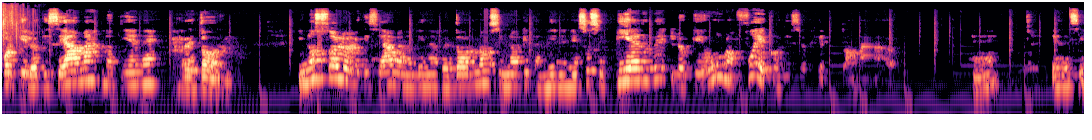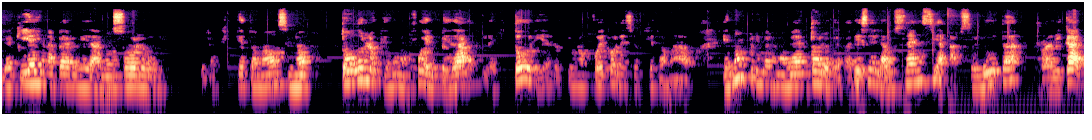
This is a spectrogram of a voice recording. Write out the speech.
porque lo que se ama no tiene retorno. Y no solo lo que se ama no tiene retorno, sino que también en eso se pierde lo que uno fue con ese objeto amado. ¿eh? Es decir, aquí hay una pérdida no solo del objeto amado, sino todo lo que uno fue, el pedazo, la historia, lo que uno fue con ese objeto amado. En un primer momento lo que aparece es la ausencia absoluta, radical.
